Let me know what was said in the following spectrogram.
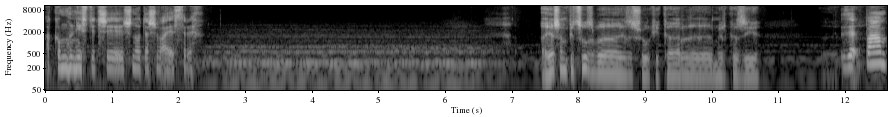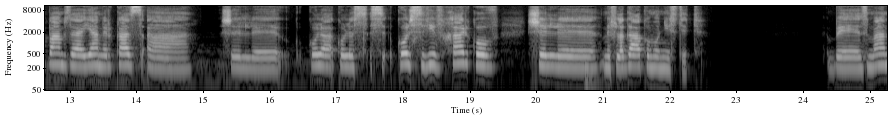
הקומוניסטית של שנות ה-17. היה שם פיצוץ באיזשהו כיכר אה, מרכזי. זה, פעם, פעם זה היה מרכז uh, של uh, כל, כל, כל סביב חרקוב של uh, מפלגה הקומוניסטית. בזמן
